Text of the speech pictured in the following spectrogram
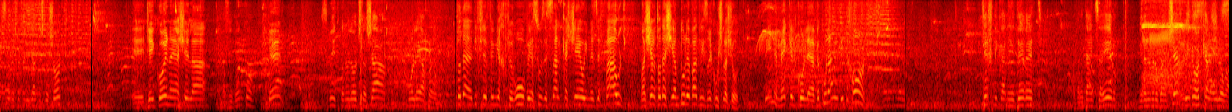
מצטרף לחגיגת השלושות, ג'יי כהן היה שלה, אבי מנקו. כן. סמית פנוי לעוד שלושה, כמו לאפ היום. אתה יודע, עדיף שלפעמים יחפרו ויעשו איזה סל קשה או עם איזה פאול, מאשר, אתה יודע, שיעמדו לבד ויזרקו שלשות. והנה מקל קולע, וכולם עם ביטחון. טכניקה נהדרת, אבל עדיין צעיר, נראה ממנו בהמשך, והנה עוד קלעי לא רע.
